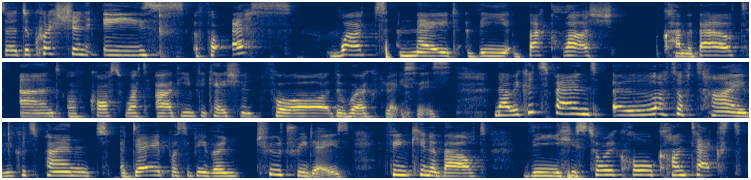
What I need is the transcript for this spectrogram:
So the question is for us, what made the backlash come about? And of course, what are the implications for the workplaces? Now, we could spend a lot of time. We could spend a day, possibly even two, three days thinking about the historical context,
